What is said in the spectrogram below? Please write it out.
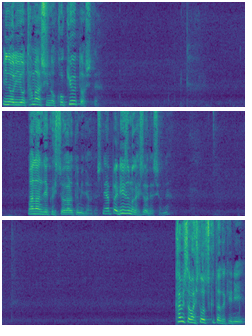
祈りを魂の呼吸として学んでいく必要があるという意味ではですねやっぱりリズムが必要ですよね。神様は人を作った時に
